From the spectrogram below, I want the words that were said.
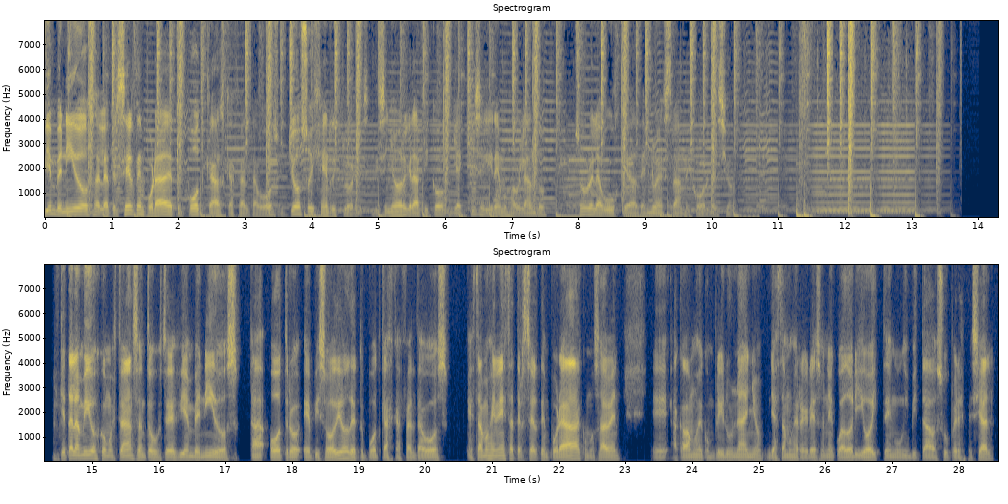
Bienvenidos a la tercera temporada de tu podcast Café Altavoz. Yo soy Henry Flores, diseñador gráfico, y aquí seguiremos hablando sobre la búsqueda de nuestra mejor versión. ¿Qué tal amigos? ¿Cómo están? Sean todos ustedes bienvenidos a otro episodio de tu podcast Café Altavoz. Estamos en esta tercera temporada, como saben, eh, acabamos de cumplir un año, ya estamos de regreso en Ecuador y hoy tengo un invitado súper especial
